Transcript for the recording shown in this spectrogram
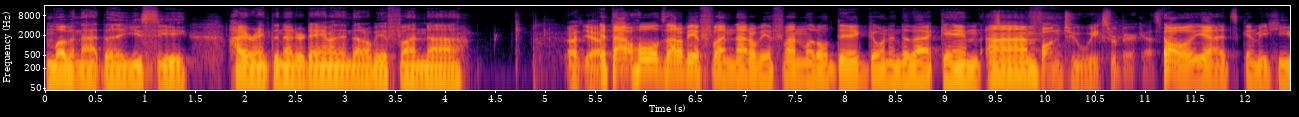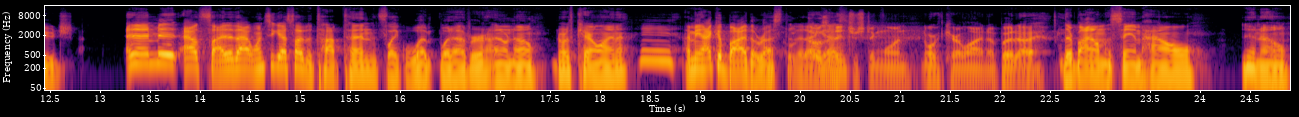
I'm loving that the UC higher ranked than Notre Dame. I think that'll be a fun. Uh, Uh, yeah. if that holds, that'll be a fun. That'll be a fun little dig going into that game. it's gonna be Um, a fun two weeks for Bearcats. oh yeah, it's gonna be huge. And I admit, outside of that, once you get outside the top ten, it's like what, whatever. I don't know. North Carolina. Eh, I mean, I could buy the rest of it. that I was guess an interesting one, North Carolina. But I, they're buying on the Sam Howell. You know,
